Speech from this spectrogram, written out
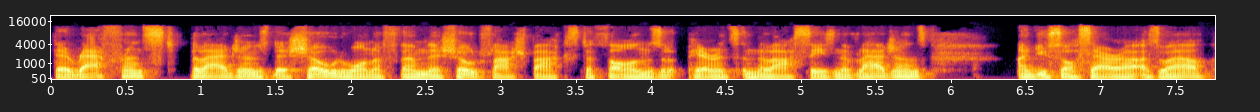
they referenced the Legends, they showed one of them, they showed flashbacks to Thawne's appearance in the last season of Legends, and you saw Sara as well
